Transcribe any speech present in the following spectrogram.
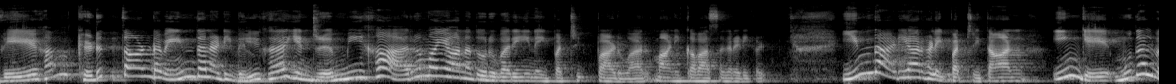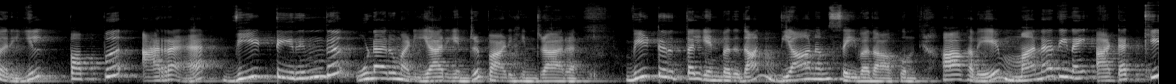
வேகம் கெடுத்தாண்ட வேந்தனடி வெல்க என்று மிக அருமையானதொரு வரியினை பற்றி பாடுவார் மாணிக்கவாசகரடிகள். இந்த அடியார்களை பற்றித்தான் இங்கே முதல் வரியில் பப்பு அற வீட்டிருந்து உணரும் அடியார் என்று பாடுகின்றார். வீட்டிருத்தல் என்பதுதான் தியானம் செய்வதாகும். ஆகவே மனதினை அடக்கி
